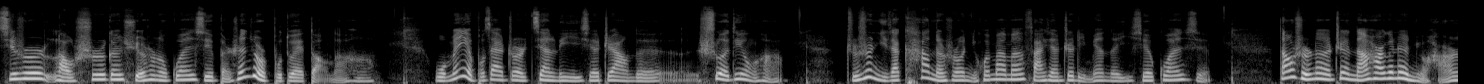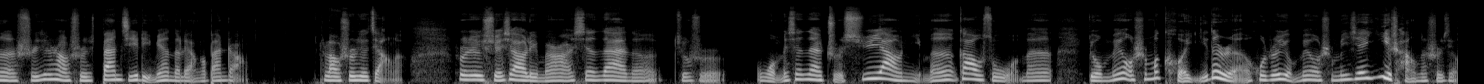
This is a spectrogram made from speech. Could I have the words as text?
其实老师跟学生的关系本身就是不对等的哈，我们也不在这儿建立一些这样的设定哈，只是你在看的时候，你会慢慢发现这里面的一些关系。当时呢，这男孩跟这女孩呢，实际上是班级里面的两个班长，老师就讲了，说这个学校里面啊，现在呢就是。我们现在只需要你们告诉我们有没有什么可疑的人，或者有没有什么一些异常的事情。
